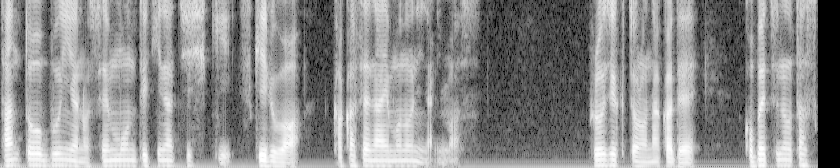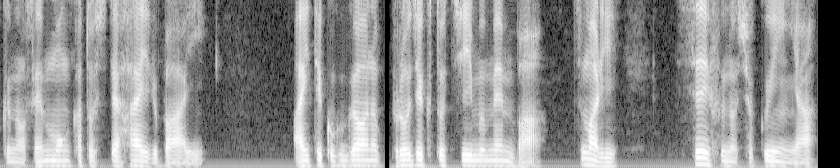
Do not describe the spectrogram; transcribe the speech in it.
担当分野の専門的な知識、スキルは欠かせないものになります。プロジェクトの中で個別のタスクの専門家として入る場合、相手国側のプロジェクトチームメンバー、つまり政府の職員や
